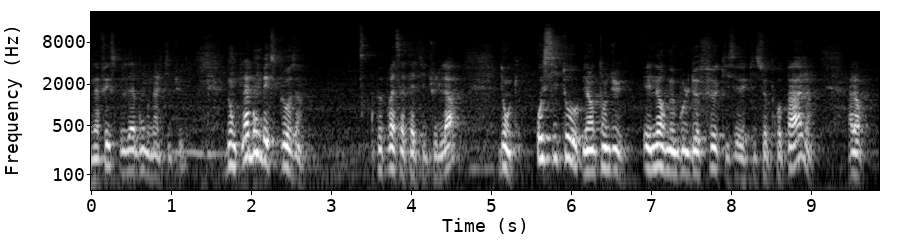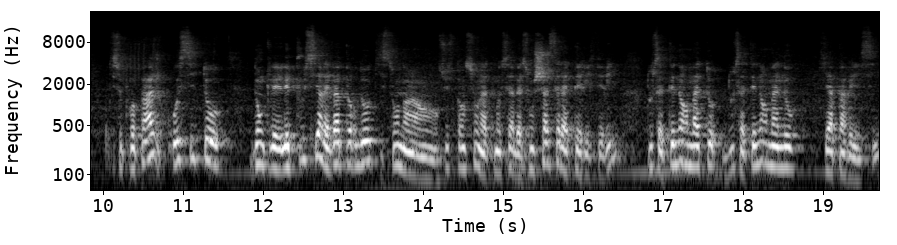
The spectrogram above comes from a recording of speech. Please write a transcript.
on a fait exploser la bombe en altitude. Donc la bombe explose à peu près à cette altitude-là. Donc aussitôt, bien entendu, énorme boule de feu qui, qui se propage. Alors qui se propage. Aussitôt, donc les, poussières, les vapeurs d'eau qui sont en suspension dans l'atmosphère, elles sont chassées à la périphérie, d'où cet, énorme anneau qui apparaît ici.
